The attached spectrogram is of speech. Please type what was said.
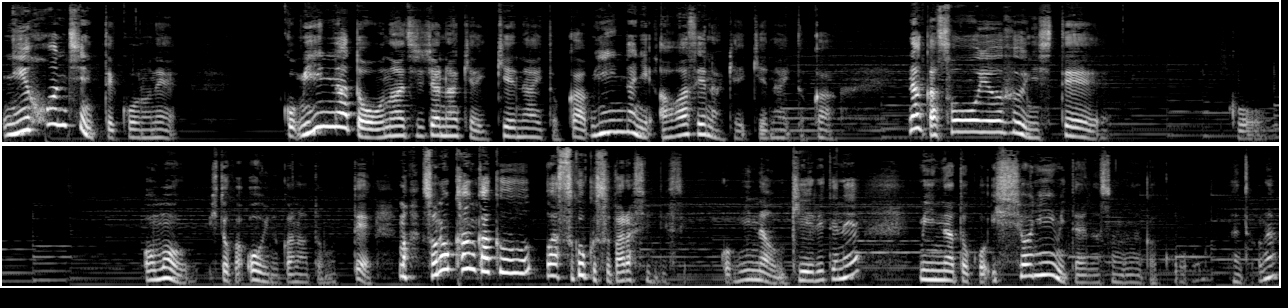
日本人ってこのねこうみんなと同じじゃなきゃいけないとかみんなに合わせなきゃいけないとかなんかそういうふうにしてこう思う人が多いのかなと思って、まあ、その感覚はすごく素晴らしいんですよ。こうみんなを受け入れてねみんなとこう一緒にみたいなそのなんかこうなんていうかな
